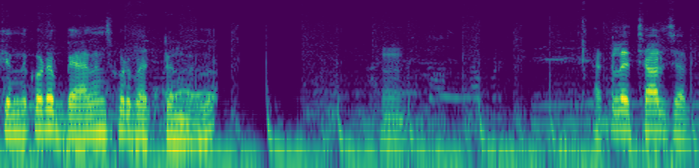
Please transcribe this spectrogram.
కింద కూడా బ్యాలెన్స్ కూడా పెట్టడం కదా అట్లా చాలు చాలు.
